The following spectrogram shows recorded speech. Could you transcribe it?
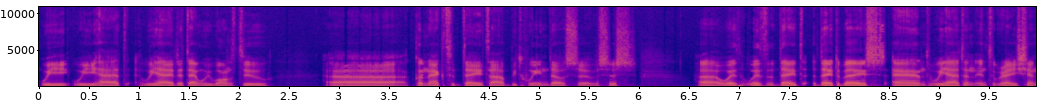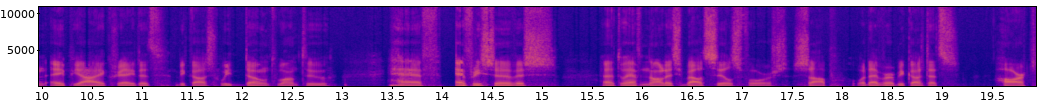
We we had we had it, and we wanted to uh, connect the data between those services uh, with with a dat- database, and we had an integration API created because we don't want to have every service uh, to have knowledge about Salesforce, SAP, whatever, because that's hard,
